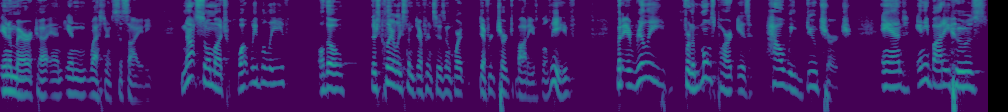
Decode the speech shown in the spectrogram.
in America and in Western society. Not so much what we believe, although there's clearly some differences in what different church bodies believe, but it really, for the most part, is how we do church. And anybody who's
